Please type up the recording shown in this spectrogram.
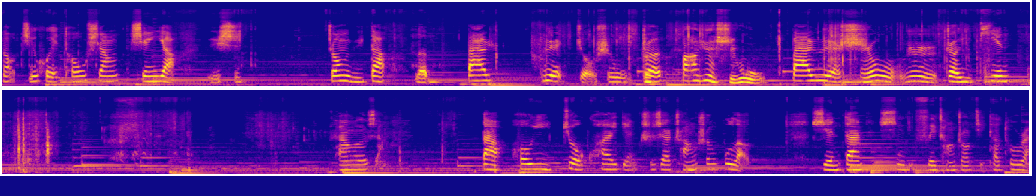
有机会偷香仙药，于是终于到了八月九十五这八月十五，八月十五日这一天，嫦娥想到后羿就快点吃下长生不老仙丹，心里非常着急。他突然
